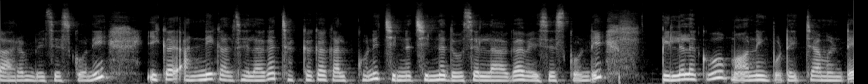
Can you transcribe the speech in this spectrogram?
కారం వేసేసుకొని ఇక అన్నీ కలిసేలాగా చక్కగా కలుపుకొని చిన్న చిన్న దోశల్లాగా వేసేసుకోండి. పిల్లలకు మార్నింగ్ పూట ఇచ్చామంటే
